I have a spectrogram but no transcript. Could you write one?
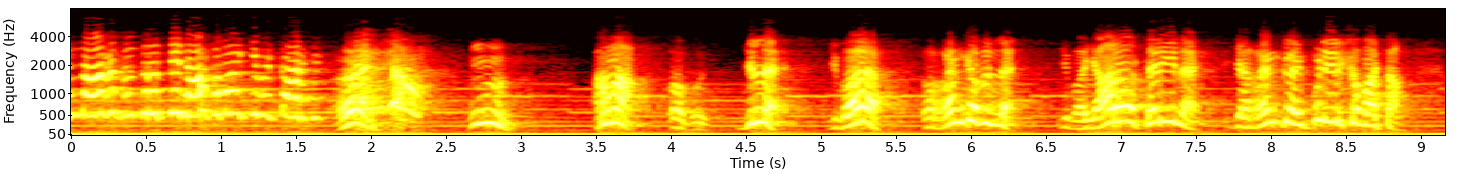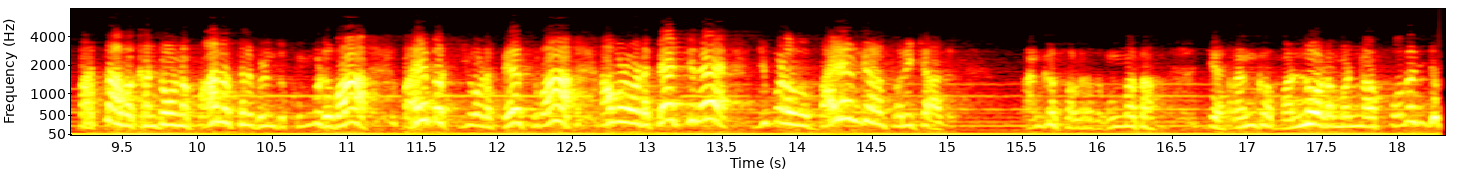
என் நாகசுந்தரத்தை நாசமாக்கி விட்டார்கள். ஆமா இல்ல இவ ரங்கம் இல்ல. இவ யாரோ தெரியல. ரங்கம் இப்படி இருக்க மாட்டான் பத்தாவ கண்டோன பாதத்துல விழுந்து கும்பிடுவா பயபக்தியோட பேசுவா அவளோட பேச்சுல இவ்வளவு பயங்கரம் துணிக்காது ரங்க சொல்றது உண்மைதான். என் ரங்க மண்ணோட மண்ணா புதைஞ்சு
